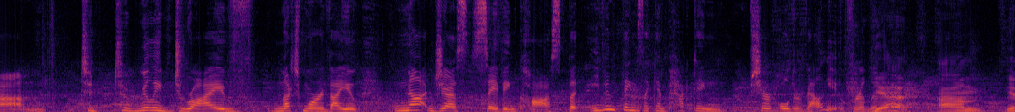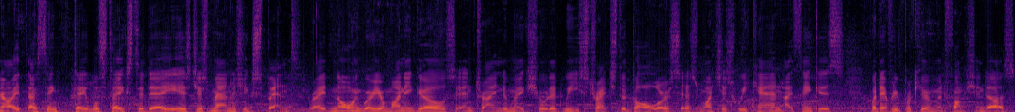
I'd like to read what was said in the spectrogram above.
um, to, to really drive much more value, not just saving costs, but even things like impacting shareholder value for a living. Yeah, um, you know, I, I, think table stakes today is just managing spend, right? Knowing where your money goes and trying to make sure that we stretch the dollars as much as we can, I think is what every procurement function does.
